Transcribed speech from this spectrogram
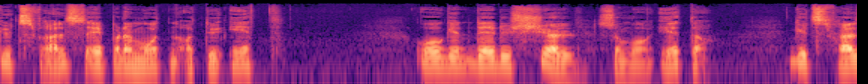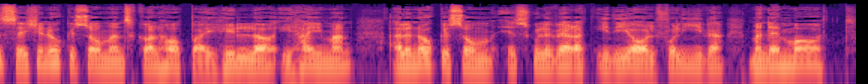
Guds frelse er på den måten at du et. Og det er du sjøl som må ete. Guds frelse er ikke noe som en skal ha på ei hylle i heimen, eller noe som skulle være et ideal for livet, men det er mat,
